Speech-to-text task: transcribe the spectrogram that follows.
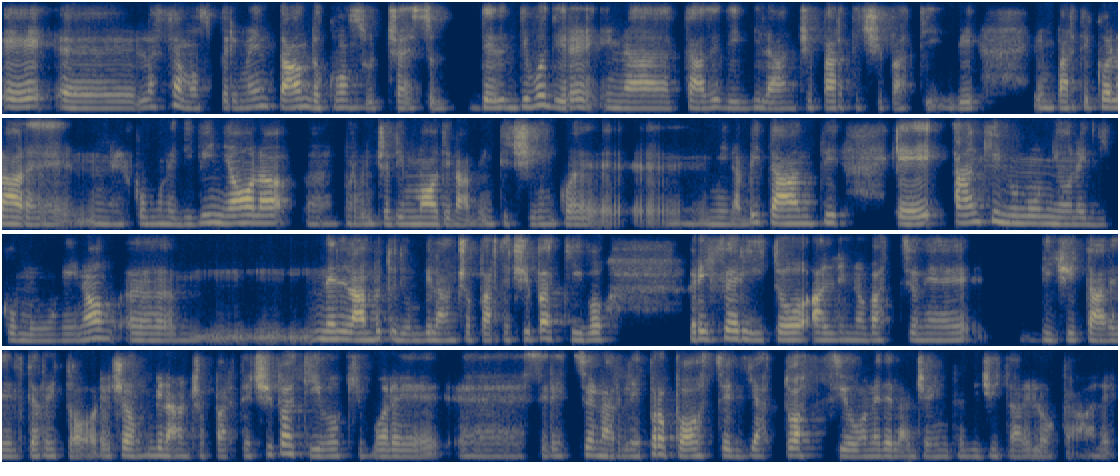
e eh, la stiamo sperimentando con successo, de devo dire, in uh, casi di bilanci partecipativi, in particolare nel comune di Vignola, eh, in provincia di Modena, 25.000 eh, abitanti, e anche in un'unione di comuni, no? eh, nell'ambito di un bilancio partecipativo riferito all'innovazione digitale del territorio, cioè un bilancio partecipativo che vuole eh, selezionare le proposte di attuazione dell'agenda digitale locale.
